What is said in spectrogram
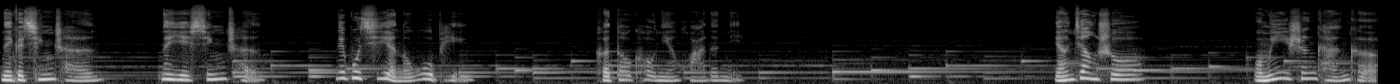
那个清晨，那夜星辰，那不起眼的物品和豆蔻年华的你。杨绛说：“我们一生坎坷，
